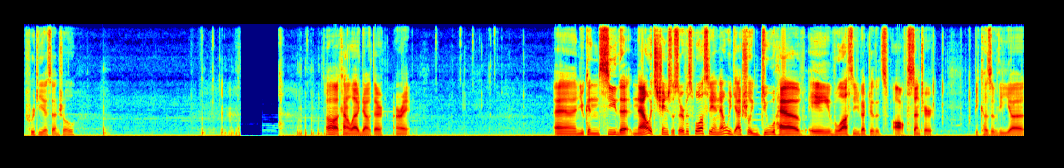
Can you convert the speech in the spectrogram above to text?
Pretty essential. Oh, I kind of lagged out there. Alright. And you can see that now it's changed the surface velocity, and now we actually do have a velocity vector that's off-center because of the, uh,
